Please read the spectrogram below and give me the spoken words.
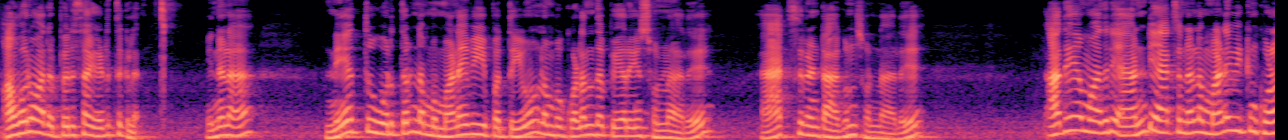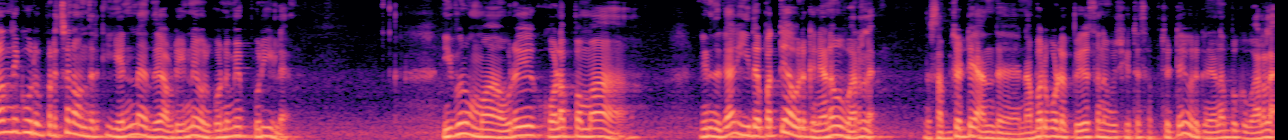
அவரும் அதை பெருசாக எடுத்துக்கல. என்னென்னா நேற்று ஒருத்தர் நம்ம மனைவியை பற்றியும் நம்ம குழந்த பேரையும் சொன்னார். ஆக்சிடெண்ட் ஆகும்னு சொன்னார். அதே மாதிரி அண்டி ஆக்சிடென்ட்னால மனைவிக்கும் குழந்தைக்கும் ஒரு பிரச்சனை வந்திருக்கு. என்னது? அப்படின்னு ஒரு ஒன்றுமே புரியல. இவரும் மா ஒரே குழப்பமாக இருந்திருக்கார். இதை பற்றி அவருக்கு நினைவு வரல. இந்த சப்ஜெக்டே அந்த நபர் கூட பேசின விஷயத்த சப்ஜெக்டே இவருக்கு நினைப்புக்கு வரல.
